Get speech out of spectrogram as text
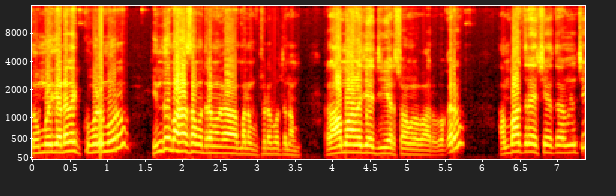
తొమ్మిది గంటలకి కోడుమూరు హిందూ మహాసముద్రంగా మనం చూడబోతున్నాం. రామానుజ జీయర్ స్వాముల వారు ఒకరు అంబాత్రేయ క్షేత్రం నుంచి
